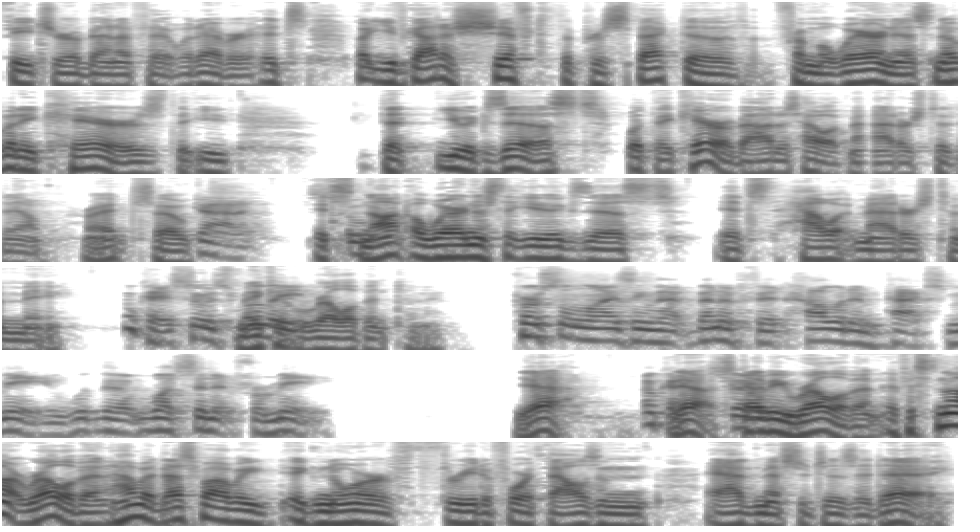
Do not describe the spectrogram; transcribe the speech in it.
feature, a benefit, whatever. It's but you've got to shift the perspective from awareness. Nobody cares that you that you exist. What they care about is how it matters to them, right? So got it. It's so, not awareness that you exist. It's how it matters to me. Okay, so it's make really it relevant to me. Personalizing that benefit, how it impacts me, what's in it for me. Yeah. Okay. Yeah, it's so, got to be relevant. If it's not relevant, how about that's why we ignore three to four thousand ad messages a day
